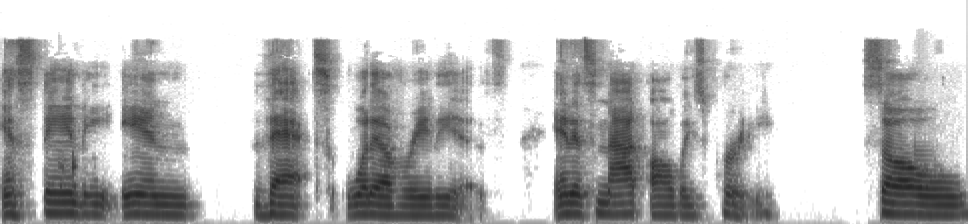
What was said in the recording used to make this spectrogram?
and standing in that whatever it is and it's not always pretty so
